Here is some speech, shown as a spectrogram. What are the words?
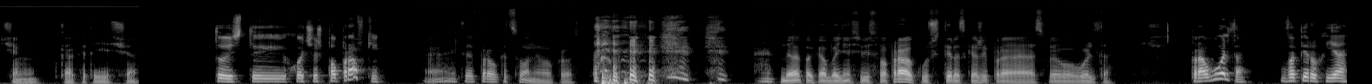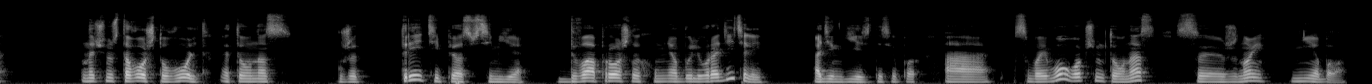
чем как это есть сейчас. То есть ты хочешь поправки? А, это провокационный вопрос. Давай пока обойдемся без поправок. Лучше ты расскажи про своего Вольта. Про Вольта? Во-первых, я начну с того, что Вольт это у нас уже третий пес в семье. Два прошлых у меня были у родителей. Один есть до сих пор. А своего, в общем-то, у нас с женой не было.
